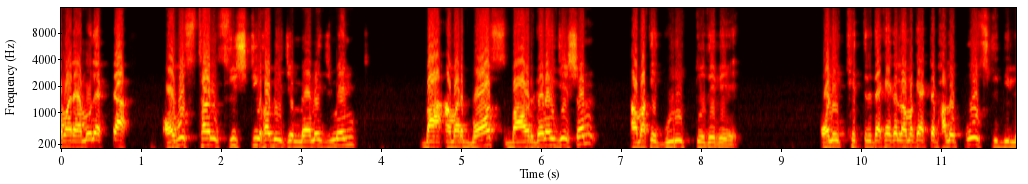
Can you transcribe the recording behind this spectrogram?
আমার এমন একটা অবস্থান সৃষ্টি হবে যে ম্যানেজমেন্ট বা আমার বস বা অর্গানাইজেশন আমাকে গুরুত্ব দেবে। অনেক ক্ষেত্রে দেখা গেল আমাকে একটা ভালো পোস্ট দিল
